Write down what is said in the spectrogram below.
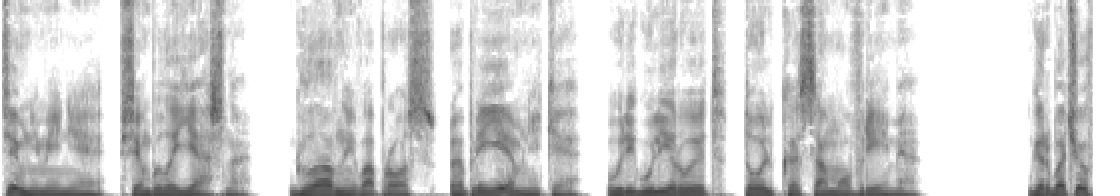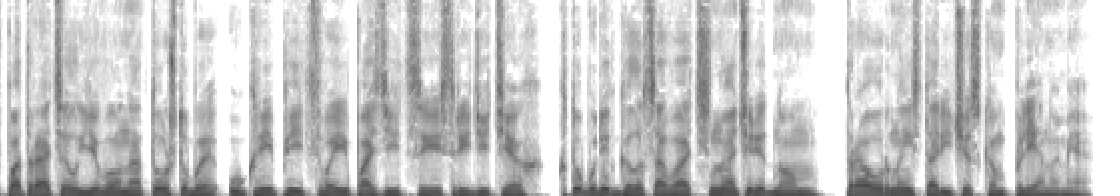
Тем не менее, всем было ясно. Главный вопрос о преемнике урегулирует только само время. Горбачев потратил его на то, чтобы укрепить свои позиции среди тех, кто будет голосовать на очередном траурно-историческом пленуме.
